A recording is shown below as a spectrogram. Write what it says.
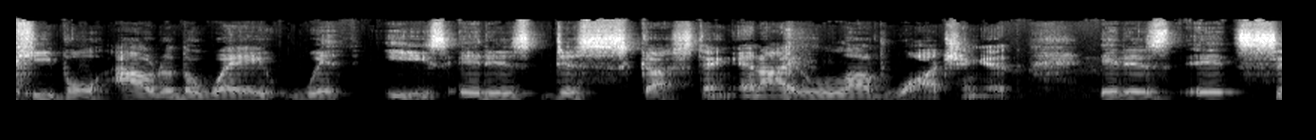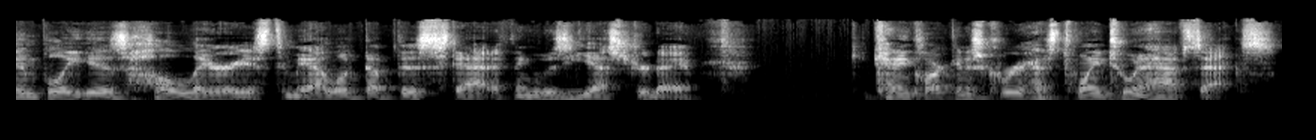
people out of the way with ease. It is disgusting and I love watching it. It is it simply is hilarious to me. I looked up this stat, I think it was yesterday. Kenny Clark in his career has 22 and a half sacks.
